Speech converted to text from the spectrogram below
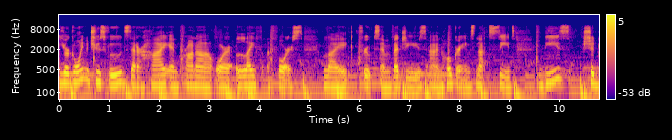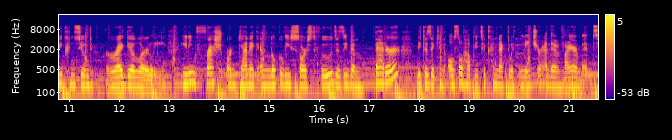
you're going to choose foods that are high in prana or life force, like fruits and veggies and whole grains, nuts, seeds. These should be consumed regularly. Eating fresh, organic, and locally sourced foods is even better because it can also help you to connect with nature and the environment.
